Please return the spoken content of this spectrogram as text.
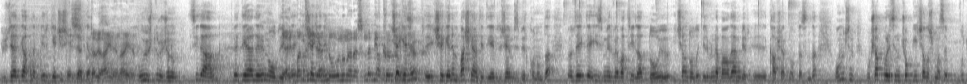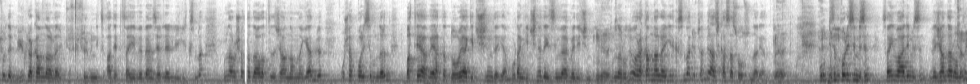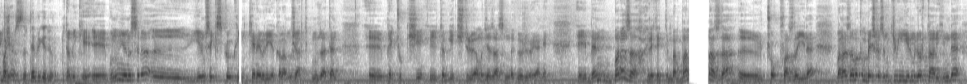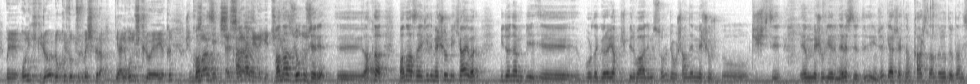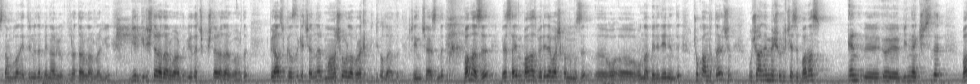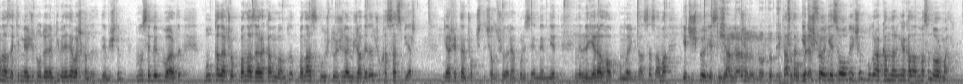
güzergahta bir geçiş güzergahı. Tabii aynen aynen. Uyuşturucunun, silahın ve diğerlerinin olduğu yerde Yani batı ile doğunun arasında bir Tabii, köprü İç Ege'nin, Uşak. e, İç Ege'nin başkenti diyebileceğimiz bir konumda. Özellikle İzmir ve Batı'yla Doğu'yu, İç Anadolu'yu birbirine bağlayan bir e, kavşak noktasında. Onun için Uşak Polisi'nin çok iyi çalışması bu türde büyük rakamlarla 300 küsür binlik adet sayı ve benzerleriyle ilgili kısımda bunlar Uşak'ta dağıtılacağı anlamına gelmiyor. Uşak Polisi bunların batıya veyahut da doğuya geçişini de yani buradan geçişine de izin vermediği için Evet. bunlar oluyor. O rakamlarla ilgili kısımda lütfen birazcık hassas olsunlar yani. Evet. Bu E, bizim bunun- polisimizin, sayın valimizin ve jandarmamızın ki. başarısıdır. Tebrik ediyorum. Tabii ki. E, bunun yanı sıra e, 28 kök kenevri yakalanmış. Artık bunu zaten e, pek çok kişi e, tabii yetiştiriyor ama cezasını da görüyor yani. E, ben Banaz'a hayret ettim. Ben Banaz'da e, çok fazla yine. Banaz'da bakın 5 Kasım 2024 tarihinde e, 12 kilo 935 gram. Yani 13 kiloya yakın. Şimdi Banaz, esrar Banaz, ele geçiriyor. Banaz yol üzeri. e, hatta Banaz'la ilgili meşhur bir hikaye var. Bir dönem bir e, burada görev yapmış bir valimiz sorunca Uşak'ın en meşhur o, kişisi, en meşhur yeri neresidir deyince gerçekten Kars'tan, Iğdır'dan, İstanbul'dan, Edirne'den beni arıyordu radarlarla ilgili. Bir girişte radar vardı, bir de çıkışta radar vardı. Birazcık hızlı geçenler maaşı orada bırakıp gidiyorlardı şeyin içerisinde. Banaz'ı ve Sayın Banaz Belediye Başkanımızı, e, e, ona belediyenin de çok andıkları için Uşak'ın en meşhur ilçesi Banaz, en e, bilinen kişisi de Banaz'daki mevcut o dönemki belediye başkanı demiştim. Bunun sebebi vardı. Bu kadar çok Banaz'la rakam bağımlı. Banaz uyuşturucuyla mücadelede çok hassas bir yer. Gerçekten çok ciddi çalışıyorlar. Hem polis hem emniyet hem de yerel halk bununla ilgili hassas ama geçiş bölgesinde olduğu için- Jandarmanın orada pek Tabii çok tabii operasyon geçiş var. bölgesi olduğu için bu rakamların yakalanması normal.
